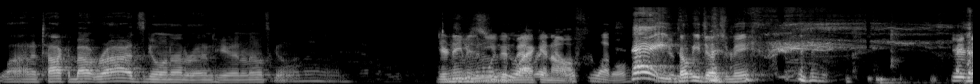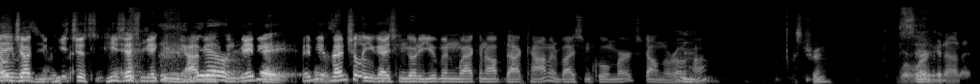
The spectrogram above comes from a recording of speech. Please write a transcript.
A lot of talk about rods going on around here. I don't know what's going on. Your name is Even You've been you at right whacking now, off. level? Hey, don't be judging me. Your no name is judgment. He's just he's just making the obvious. know, and maybe hey, maybe listen. eventually you guys can go to youbenwhackingoff.com and buy some cool merch down the road, Hmm. huh? That's true. We're Soon. working on it.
